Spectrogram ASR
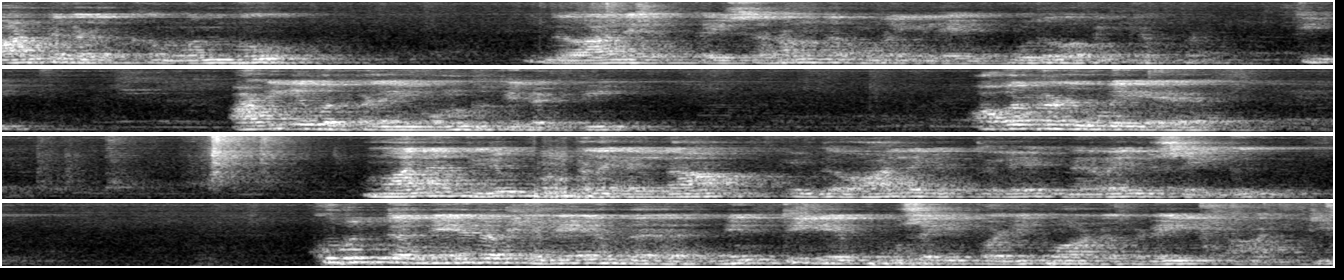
ஆண்டுகளுக்கு முன்பு இந்த ஆலயத்தை சிறந்த முறையிலே உருவமைக்கப்படுத்தி அடியவர்களை ஒன்று திரட்டி அவர்களுடைய இந்த ஆலயத்திலே நிறைவு செய்து குறித்த நேரத்திலே அந்த நித்திய பூசை வழிபாடுகளை ஆற்றி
